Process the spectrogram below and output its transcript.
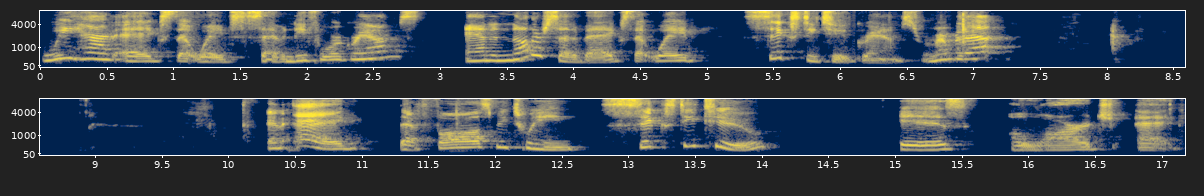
we had eggs that weighed 74 grams and another set of eggs that weighed 62 grams. Remember that? An egg that falls between 62 is a large egg.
